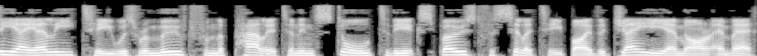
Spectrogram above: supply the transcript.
CALET was removed from the pallet and installed to the exposed facility by the JEMRMS.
